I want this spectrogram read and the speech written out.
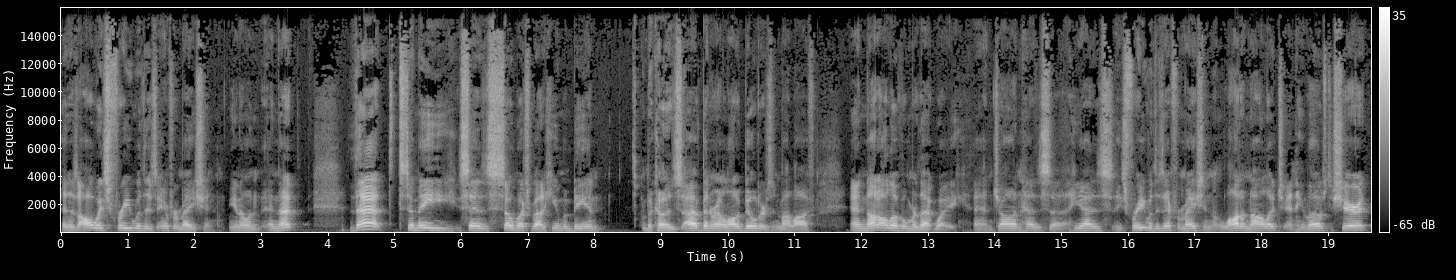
and is always free with his information. You know, and and that that to me says so much about a human being because I've been around a lot of builders in my life, and not all of them are that way. And John has uh, he has he's free with his information, a lot of knowledge, and he loves to share it.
